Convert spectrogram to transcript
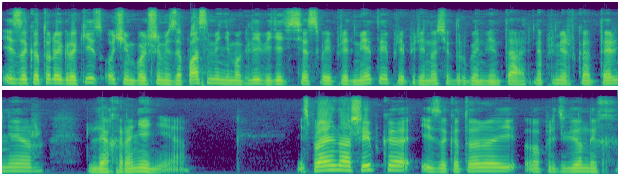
из-за которой игроки с очень большими запасами не могли видеть все свои предметы при переносе в другой инвентарь, например в контейнер для хранения. Исправлена ошибка, из-за которой в определенных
